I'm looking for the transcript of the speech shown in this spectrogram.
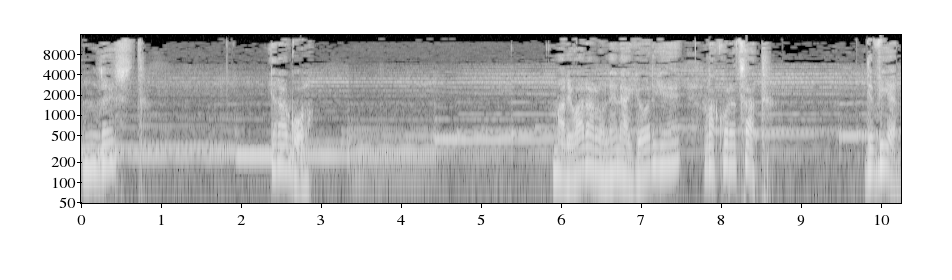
În rest, era gol. Marioara lui Nenea Gheorghe l-a curățat de viermi,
